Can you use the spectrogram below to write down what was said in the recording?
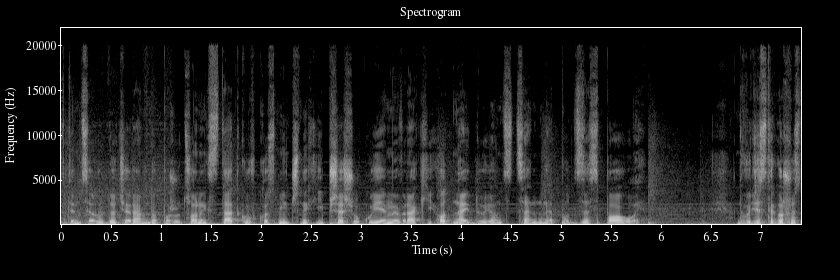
W tym celu docieramy do porzuconych statków kosmicznych i przeszukujemy wraki, odnajdując cenne podzespoły. 26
